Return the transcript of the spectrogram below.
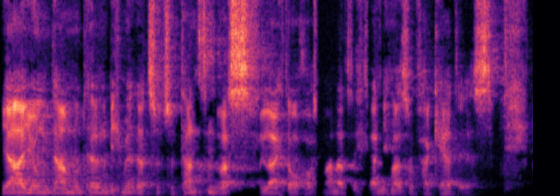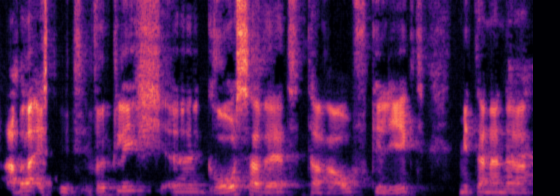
ja, jungen Damen und Herren nicht mehr dazu zu tanzen, was vielleicht auch aus meiner Sicht gar nicht mal so verkehrt ist. Aber es wird wirklich äh, großer Wert darauf gelegt, miteinander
